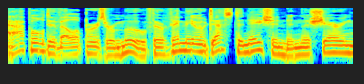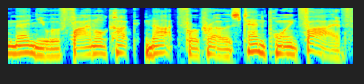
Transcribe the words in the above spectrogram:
Apple developers remove their Vimeo destination in the sharing menu of Final Cut Not for Pros 10.5.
